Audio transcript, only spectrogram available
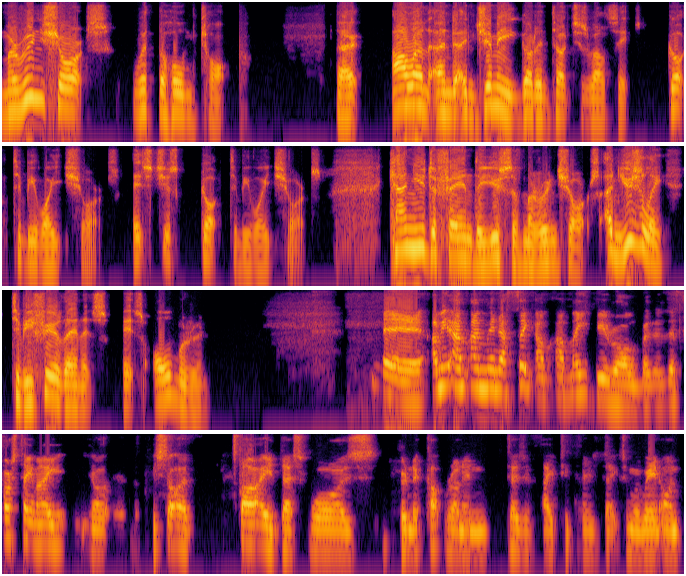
maroon shorts with the home top. Now, Alan and, and Jimmy got in touch as well. Say it's got to be white shorts. It's just got to be white shorts. Can you defend the use of maroon shorts? And usually, to be fair, then it's it's all maroon. Uh, I mean, I, I mean, I think I, I might be wrong, but the, the first time I, you know, we sort of started this was during the cup run in 2005, 2006, and we went on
